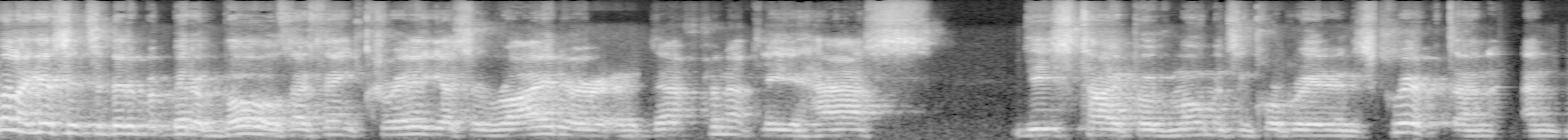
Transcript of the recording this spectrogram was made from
Well, I guess it's a bit of a bit of both. I think Craig, as a writer, uh, definitely has these type of moments incorporated in the script, and and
